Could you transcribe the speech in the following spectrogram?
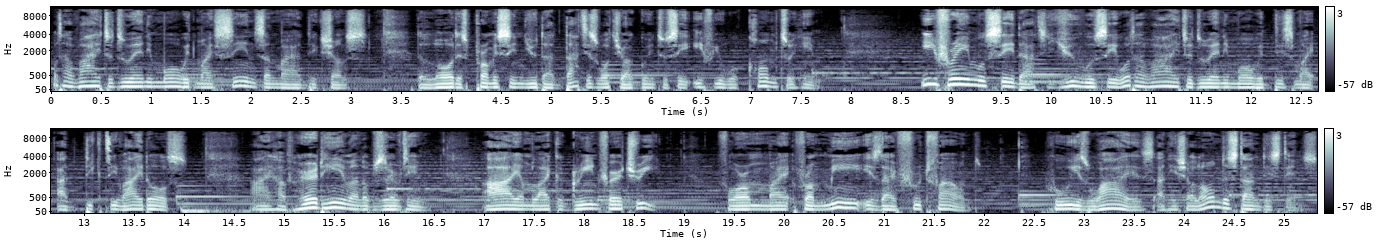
What have I to do any more with my sins and my addictions? The Lord is promising you that that is what you are going to say if you will come to Him. Ephraim will say that, you will say, What have I to do any more with these my addictive idols? I have heard him and observed him. I am like a green fir tree. From, my, from me is thy fruit found. Who is wise, and he shall understand these things?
